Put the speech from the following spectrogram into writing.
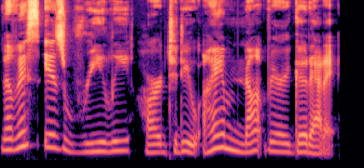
Now, this is really hard to do. I am not very good at it.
